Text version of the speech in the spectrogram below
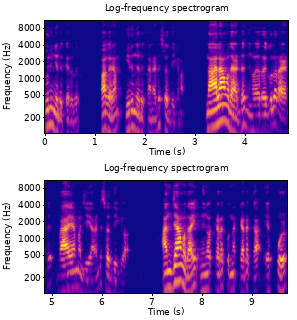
കുനിഞ്ഞെടുക്കരുത്. പകരം ഇരുന്നെടുക്കാനായിട്ട് ശ്രദ്ധിക്കണം. നാലാമതായിട്ട് നിങ്ങൾ റെഗുലറായിട്ട് വ്യായാമം ചെയ്യാനായിട്ട് ശ്രദ്ധിക്കുക. അഞ്ചാമതായി നിങ്ങൾ കിടക്കുന്ന കിടക്ക എപ്പോഴും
